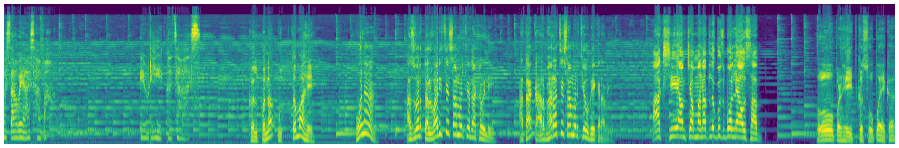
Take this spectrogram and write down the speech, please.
बसावयास हवा. एवढी एकच आस कल्पना उत्तम आहे. हो ना. आजवर तलवारीचे सामर्थ्य दाखवले. आता कारभाराचे सामर्थ्य उभे करावे. अक्षी आमच्या मनातलं गुज बोलले आऊसाहेब हो पण हे इतकं सोपं आहे का?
